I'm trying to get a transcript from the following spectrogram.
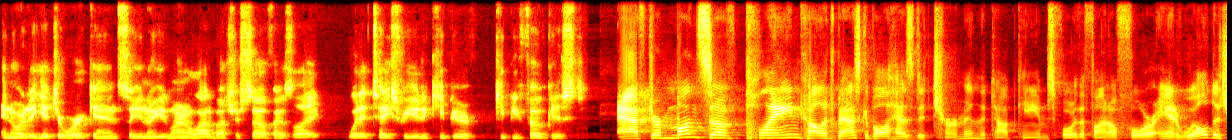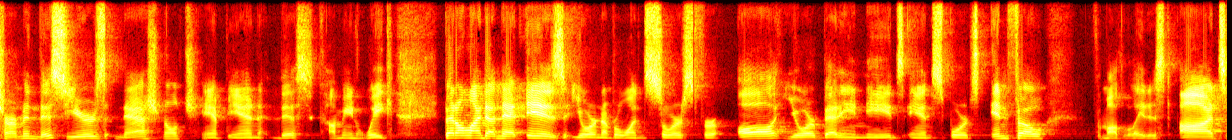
in order to get your work in. So, you know, you learn a lot about yourself as like what it takes for you to keep your keep you focused. After months of playing, college basketball has determined the top teams for the Final Four and will determine this year's national champion this coming week. BetOnline.net is your number one source for all your betting needs and sports info. From all the latest odds,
